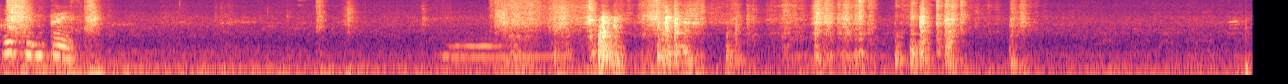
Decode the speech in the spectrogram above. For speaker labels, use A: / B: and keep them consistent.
A: 开心呗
